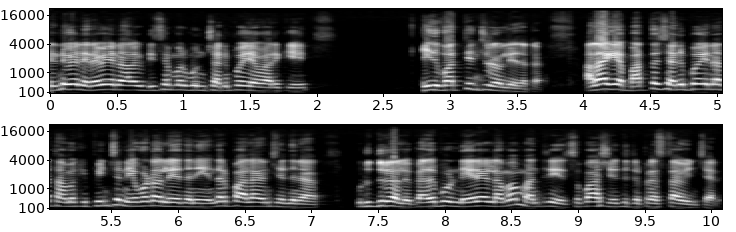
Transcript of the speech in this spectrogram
రెండు వేల ఇరవై నాలుగు డిసెంబర్ ముందు చనిపోయే వారికి ఇది వర్తించడం లేదట. అలాగే భర్త చనిపోయినా తమకి పింఛను ఇవ్వడం లేదని ఇంద్రపాలెనికి చెందిన వృద్ధురాలు పెదపూడి నేరేళ్ళమ్మ మంత్రి సుభాష్ ఎదుట ప్రస్తావించారు.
